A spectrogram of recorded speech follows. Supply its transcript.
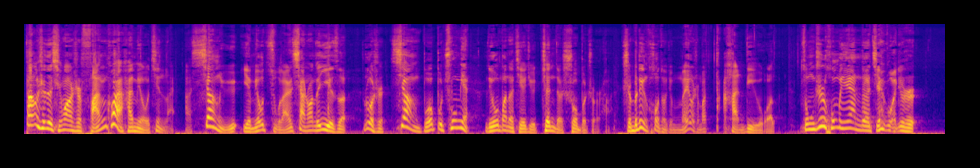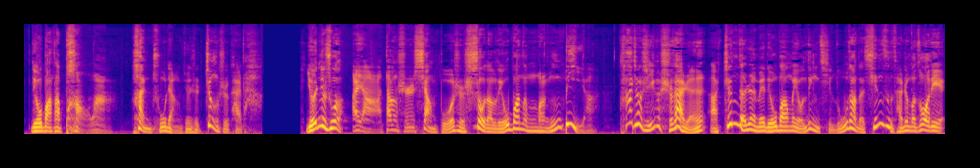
当时的情况是樊哙还没有进来啊，项羽也没有阻拦项庄的意思。若是项伯不出面，刘邦的结局真的说不准啊，指不定后头就没有什么大汉帝国了。总之，鸿门宴的结果就是刘邦他跑了，汉楚两军是正式开打。有人就说了：“哎呀，当时项伯是受到刘邦的蒙蔽啊。”他就是一个时代人啊，真的认为刘邦没有另起炉灶的心思才这么做的。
